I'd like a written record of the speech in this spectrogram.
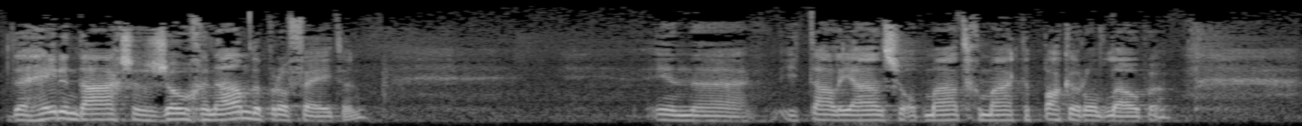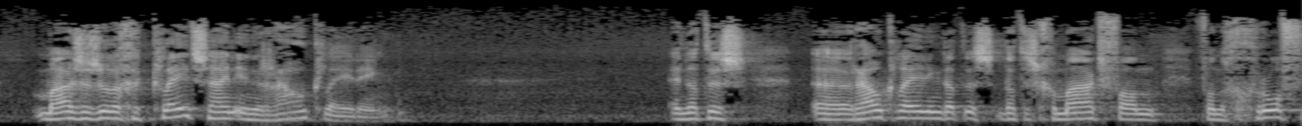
de hedendaagse zogenaamde profeten in uh, Italiaanse op maat gemaakte pakken rondlopen. Maar ze zullen gekleed zijn in rouwkleding. En dat is, uh, rouwkleding dat is, dat is gemaakt van, van grof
